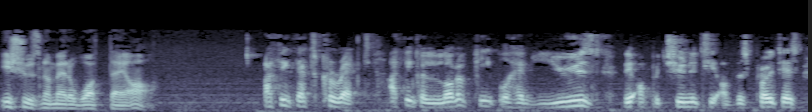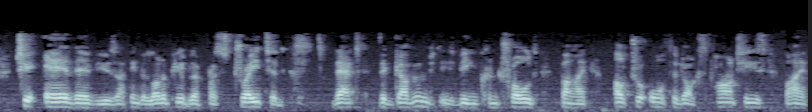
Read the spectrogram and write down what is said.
issues, no matter what they are. I think that's correct. I think a lot of people have used the opportunity of this protest to air their views. I think a lot of people are frustrated that the government is being controlled by ultra orthodox parties, by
